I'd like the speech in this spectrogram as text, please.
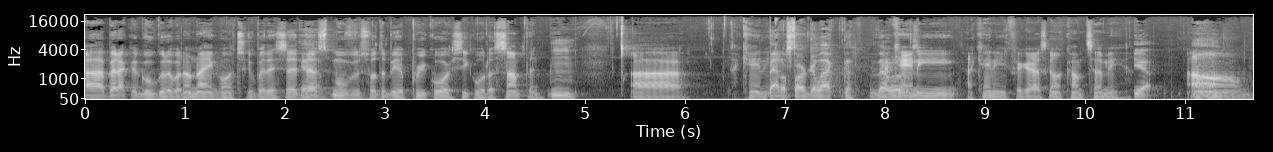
Uh, I bet I could Google it, but I'm not even going to. But they said Yeah. that movie was supposed to be a prequel or sequel to something. Uh, I can't. Battlestar Galactica. I can't even. I can't even figure out. It's gonna come to me. Yeah. Um,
